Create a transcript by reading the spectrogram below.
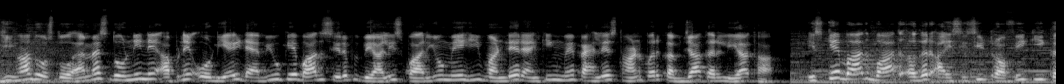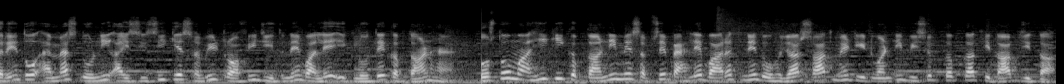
जी हाँ दोस्तों, एम एस धोनी ने अपने ओडीआई डेब्यू के बाद सिर्फ़ बयालीस पारियों में ही वनडे रैंकिंग में पहले स्थान पर कब्जा कर लिया था। इसके बाद बात अगर आईसीसी ट्रॉफी की करें तो एम एस धोनी आईसीसी के सभी ट्रॉफी जीतने वाले इकलौते कप्तान हैं। दोस्तों, माही की कप्तानी में सबसे पहले भारत ने 2007 में टी ट्वेंटी विश्व कप का खिताब जीता।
